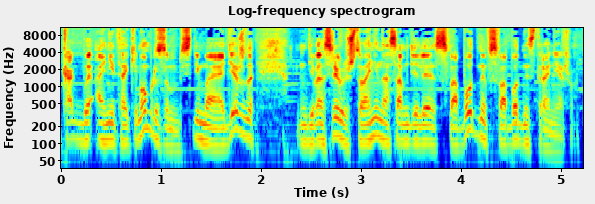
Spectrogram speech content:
как бы они таким образом, снимая одежду, демонстрировали, что они на самом деле свободны в свободной стране живут.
